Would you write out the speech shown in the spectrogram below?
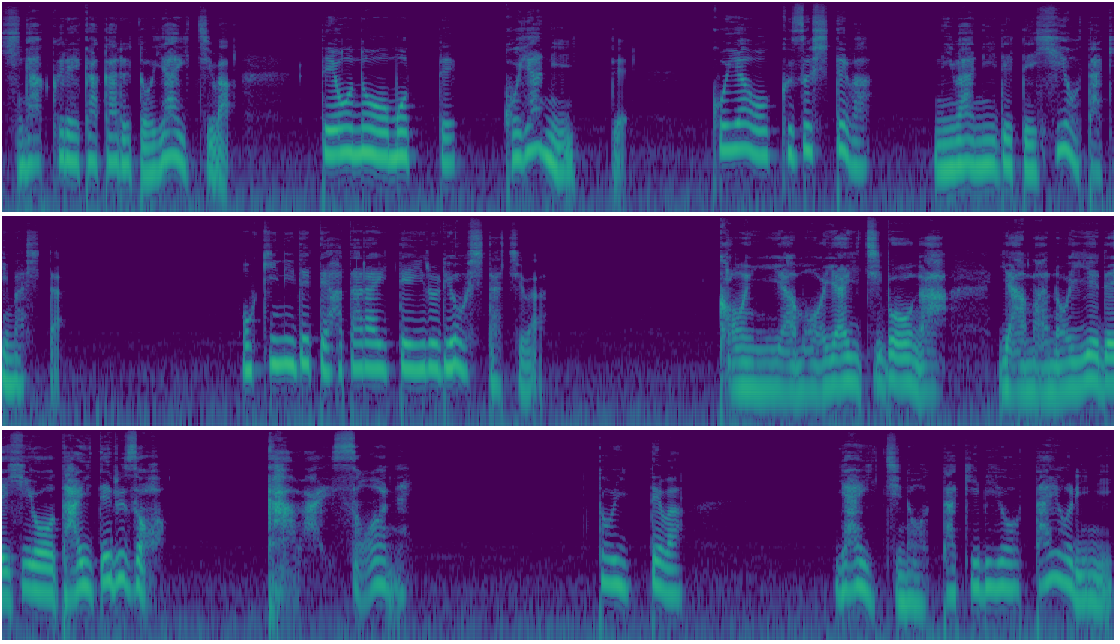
日が暮れかかると弥一は手斧を持って小屋に行って小屋を崩しては庭に出て火を焚きました。沖に出て働いている漁師たちは「今夜も親一坊が山の家で火を焚いてるぞ。かわいそうに」と言っては弥一の焚き火を頼りに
